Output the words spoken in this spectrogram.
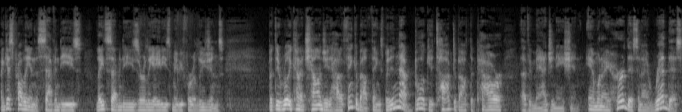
I guess, probably in the 70s, late 70s, early 80s, maybe for Illusions but they really kind of challenge you to how to think about things. But in that book, it talked about the power of imagination. And when I heard this and I read this,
